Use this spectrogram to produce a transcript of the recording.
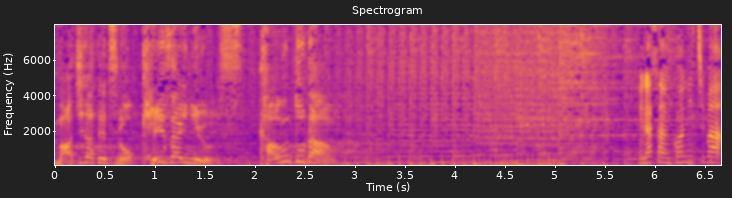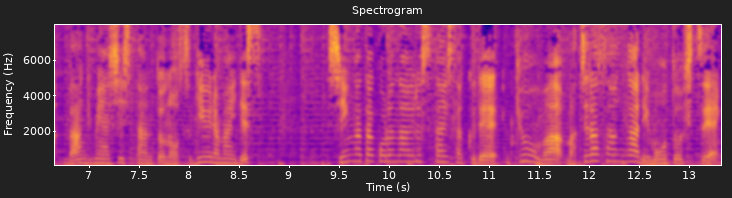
町田鉄の経済ニュースカウントダウン。皆さんこんにちは。番組アシスタントの杉浦舞です。新型コロナウイルス対策で今日は町田さんがリモート出演。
